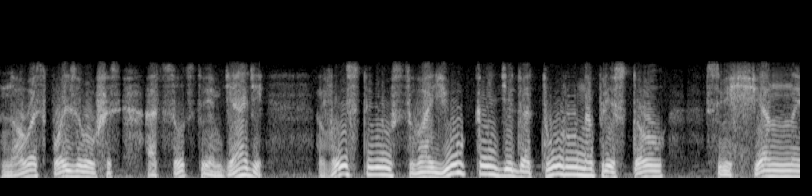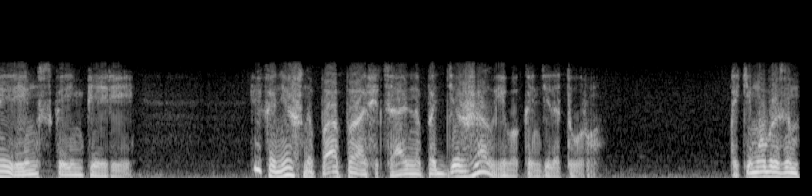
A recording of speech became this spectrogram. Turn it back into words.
но, воспользовавшись отсутствием дяди, выставил свою кандидатуру на престол Священной Римской империи. И, конечно, папа официально поддержал его кандидатуру. Таким образом,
